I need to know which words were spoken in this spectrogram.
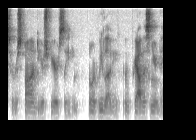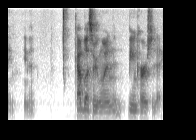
to respond to your Spirit's leading. Lord, we love you, and we pray all this in your name. Amen. God bless everyone, and be encouraged today.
